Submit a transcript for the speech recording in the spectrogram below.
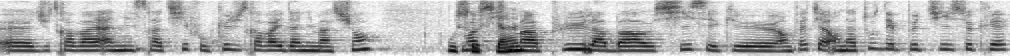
euh, du travail administratif ou que du travail d'animation. Ou Moi, social. Ce qui m'a plu là-bas aussi, c'est que en fait, on a tous des petits secrets.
